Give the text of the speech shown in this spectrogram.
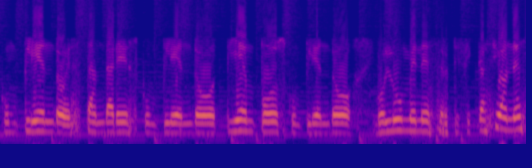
cumpliendo estándares, cumpliendo tiempos, cumpliendo volúmenes, certificaciones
